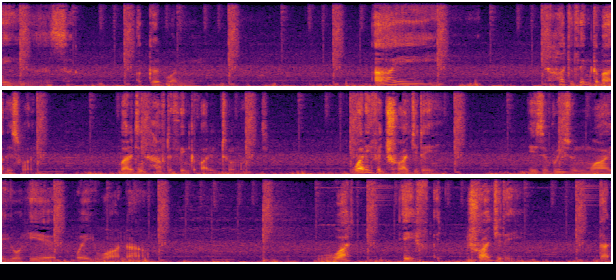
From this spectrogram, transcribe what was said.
is a good one. I had to think about this one but I didn't have to think about it too much. What if a tragedy is the reason why you're here where you are now? What if a tragedy that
